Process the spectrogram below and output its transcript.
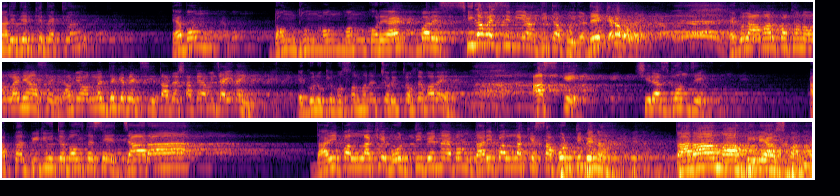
নারীদেরকে দেখলাম এবং ডং ঢং মং মং করে একবারে সিরালাইছে মিয়া গীতা পইরা ডেকে বলে। এগুলো আমার কথা না অনলাইনে আছে। আমি অনলাইন থেকে দেখছি, তাদের সাথে আমি যাই নাই। এগুলো কি মুসলমানের চরিত্র হতে পারে? আজকে সিরাজগঞ্জে আপনার ভিডিওতে বলতেছে, যারা দাড়িপাল্লাকে ভোট দিবে না এবং দাড়িপাল্লাকে সাপোর্ট দিবে না, তারা মাহফিলে আসবে না।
